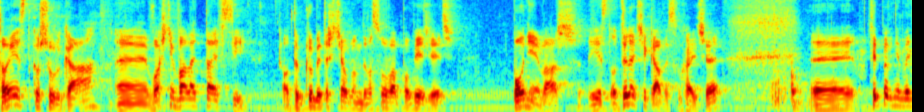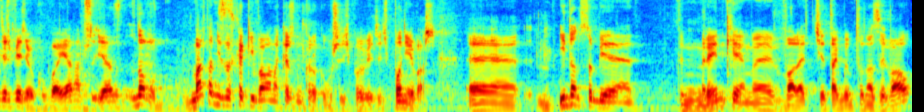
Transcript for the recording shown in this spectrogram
To jest koszulka e, właśnie Valletta FC. O tym klubie też chciałbym dwa słowa powiedzieć, ponieważ jest o tyle ciekawy, słuchajcie. E, ty pewnie będziesz wiedział, Kuba. Ja, na, ja znowu, Malta mnie zaskakiwała na każdym kroku, muszę ci powiedzieć, ponieważ e, idąc sobie tym rynkiem w Waletcie, tak bym to nazywał,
